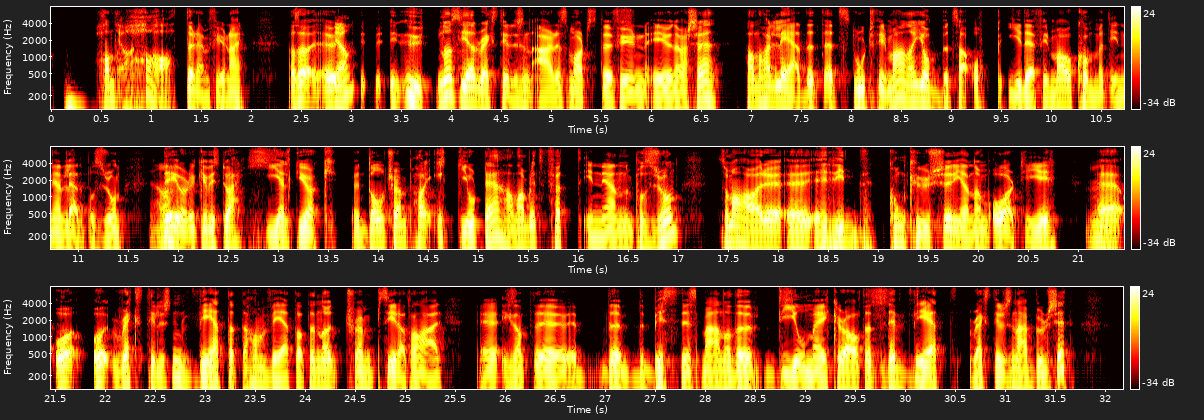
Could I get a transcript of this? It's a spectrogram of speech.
Han Ja. hater den fyren her. Altså, Ja. uten å si at Rex Tillerson er det smarteste fyren i universet. Han har ledet et stort firma, han har jobbet seg opp i det firmaet og kommet inn i en lederposisjon. Ja. Det gjør du ikke hvis du er helt gjøk. Donald Trump har ikke gjort det. Han har blitt født inn i en posisjon som han har uh, ridd konkurser gjennom årtier. Mm. Uh, og, og Rex Tillerson vet dette. Han vet at når Trump sier at han er eh, ikke sant, eh, the, the businessman og the dealmaker og alt det, det vet Rex Tillerson er bullshit.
